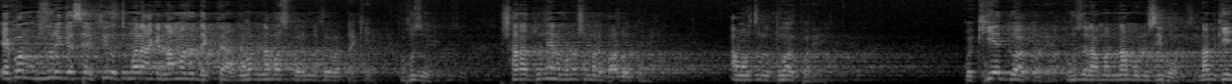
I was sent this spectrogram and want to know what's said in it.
এখন হুজুরে গেছে কেউ তোমার আগে নামাজে দেখতে মোহন নামাজ পড়েন না, ব্যাপারটা কি? হুজুর, সারা দুনিয়ার মানুষ আমার ভালো করে আমার জন্য দোয়া করে। কই কি দোয়া করে? হুজুর, আমার নাম হলো জীবন। নাম কি?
